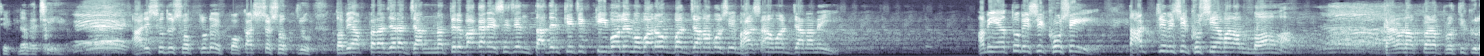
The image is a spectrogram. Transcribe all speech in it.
ঠিক না বেঠি? আরে শুধু শত্রু নয় প্রকাশ্য শত্রু। তবে আপনারা যারা জান্নাতের বাগানে এসেছেন তাদেরকে যে কি বলে মোবারকবাদ জানাব সে ভাষা আমার জানা নেই। আমি এত বেশি খুশি তার চেয়ে বেশি খুশি আমার আল্লাহ। কারণ আপনারা প্রতিকূল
